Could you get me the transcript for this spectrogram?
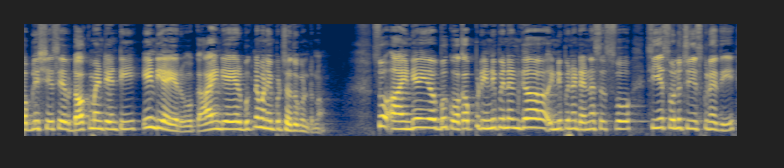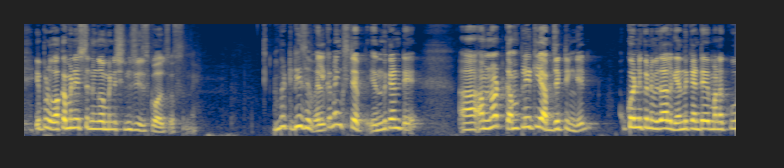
పబ్లిష్ చేసే డాక్యుమెంట్ ఏంటి? ఇండియా ఇయర్ బుక్ ఆ ఇండియా ఇయర్ బుక్ని మనం ఇప్పుడు చదువుకుంటున్నాం. సో ఆ ఇండియా ఇయర్ బుక్ ఒకప్పుడు ఇండిపెండెంట్గా ఇండిపెండెంట్ ఎన్ఎస్ఎస్ఓ సిఎస్ఓ నుంచి తీసుకునేది. ఇప్పుడు ఒక మినిస్టర్ ఇంకో మినిస్టర్ నుంచి తీసుకోవాల్సి వస్తుంది. But it is a welcoming step. ఎందుకంటే I'm not completely objecting it కొన్ని కొన్ని విధాలుగా ఎందుకంటే మనకు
